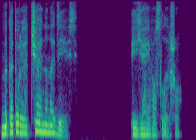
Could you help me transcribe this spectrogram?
на который отчаянно надеюсь. И я его слышу.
